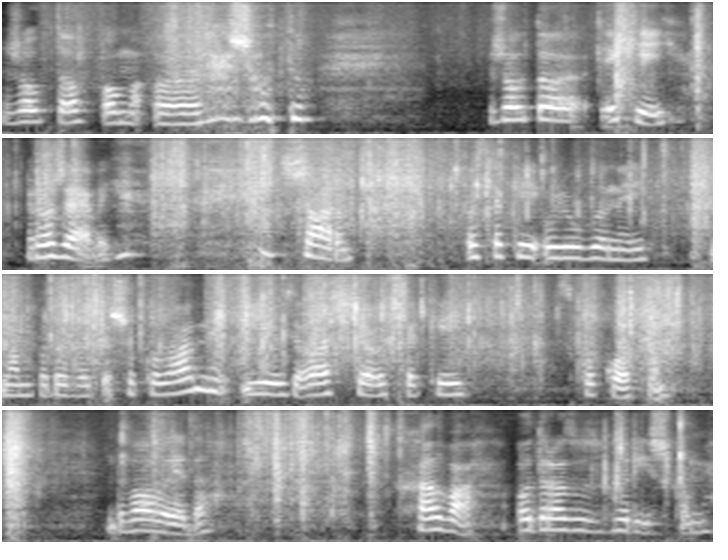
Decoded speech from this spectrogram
Жовто, пом... е, жовто, жовто який? Рожевий. Шарм. Ось такий улюблений. Нам подобається шоколадний. І взяла ще ось такий з кокосом. Два вида. Халва одразу з горішками.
